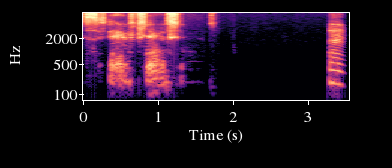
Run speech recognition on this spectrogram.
Share, share, share.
